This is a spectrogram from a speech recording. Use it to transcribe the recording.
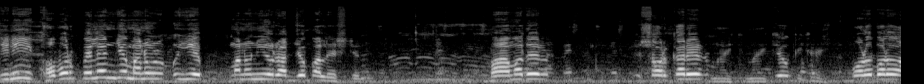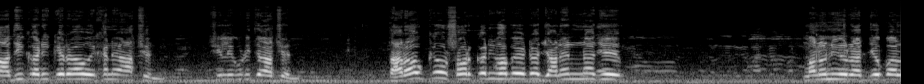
তিনি খবর পেলেন যে মানো ইয়ে মাননীয় রাজ্যপাল এসছেন। বা আমাদের সরকারের বড় বড় আধিকারিকেরাও এখানে আছেন, শিলিগুড়িতে আছেন। তারাও কেউ সরকারিভাবে এটা জানেন না যে মাননীয় রাজ্যপাল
